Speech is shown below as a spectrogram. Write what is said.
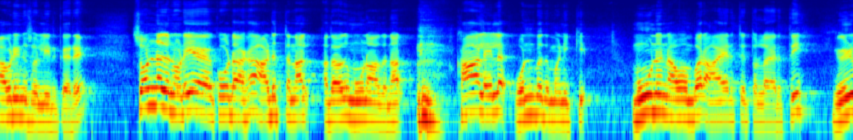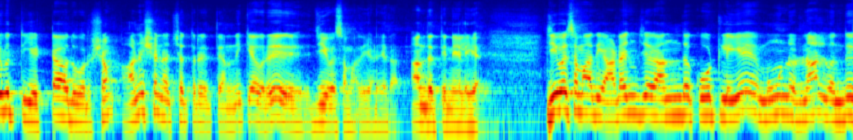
அப்படின்னு சொல்லியிருக்காரு. சொன்னதனுடைய கோடாக அடுத்த நாள் அதாவது மூணாவது நாள் காலையில் ஒன்பது மணிக்கு மூணு நவம்பர் ஆயிரத்தி தொள்ளாயிரத்தி எழுபத்தி எட்டாவது வருஷம் அனுஷ நட்சத்திரத்தை அன்னைக்கு அவர் ஜீவசமாதி அடைகிறார் அந்த திண்ணிலையை ஜீவசமாதி அடைஞ்ச அந்த கோட்லேயே மூணு நாள் வந்து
